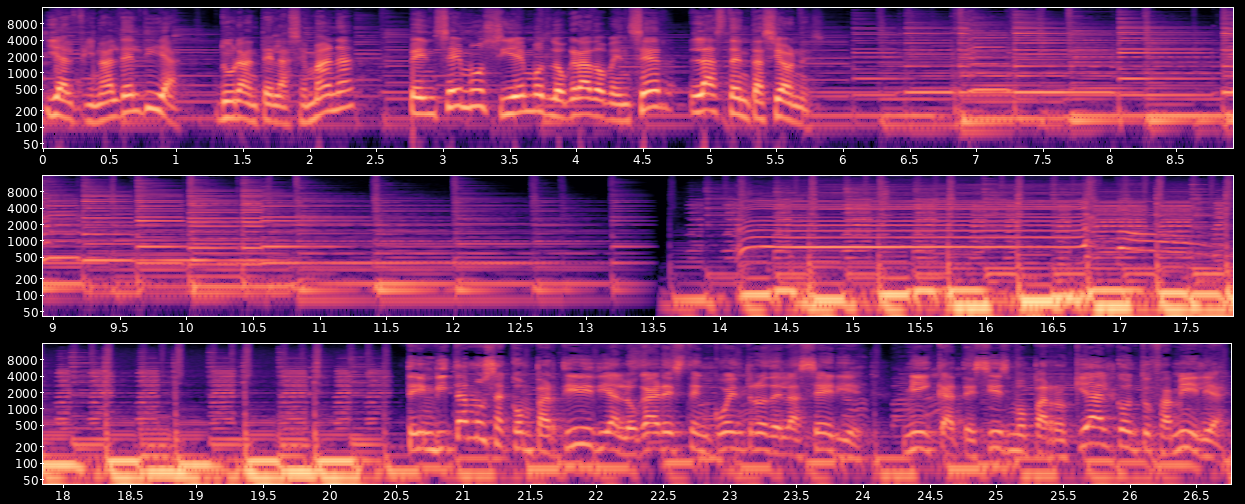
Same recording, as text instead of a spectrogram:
Y al final del día, durante la semana, pensemos si hemos logrado vencer las tentaciones. Te invitamos a compartir y dialogar este encuentro de la serie Mi Catecismo Parroquial con tu familia.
